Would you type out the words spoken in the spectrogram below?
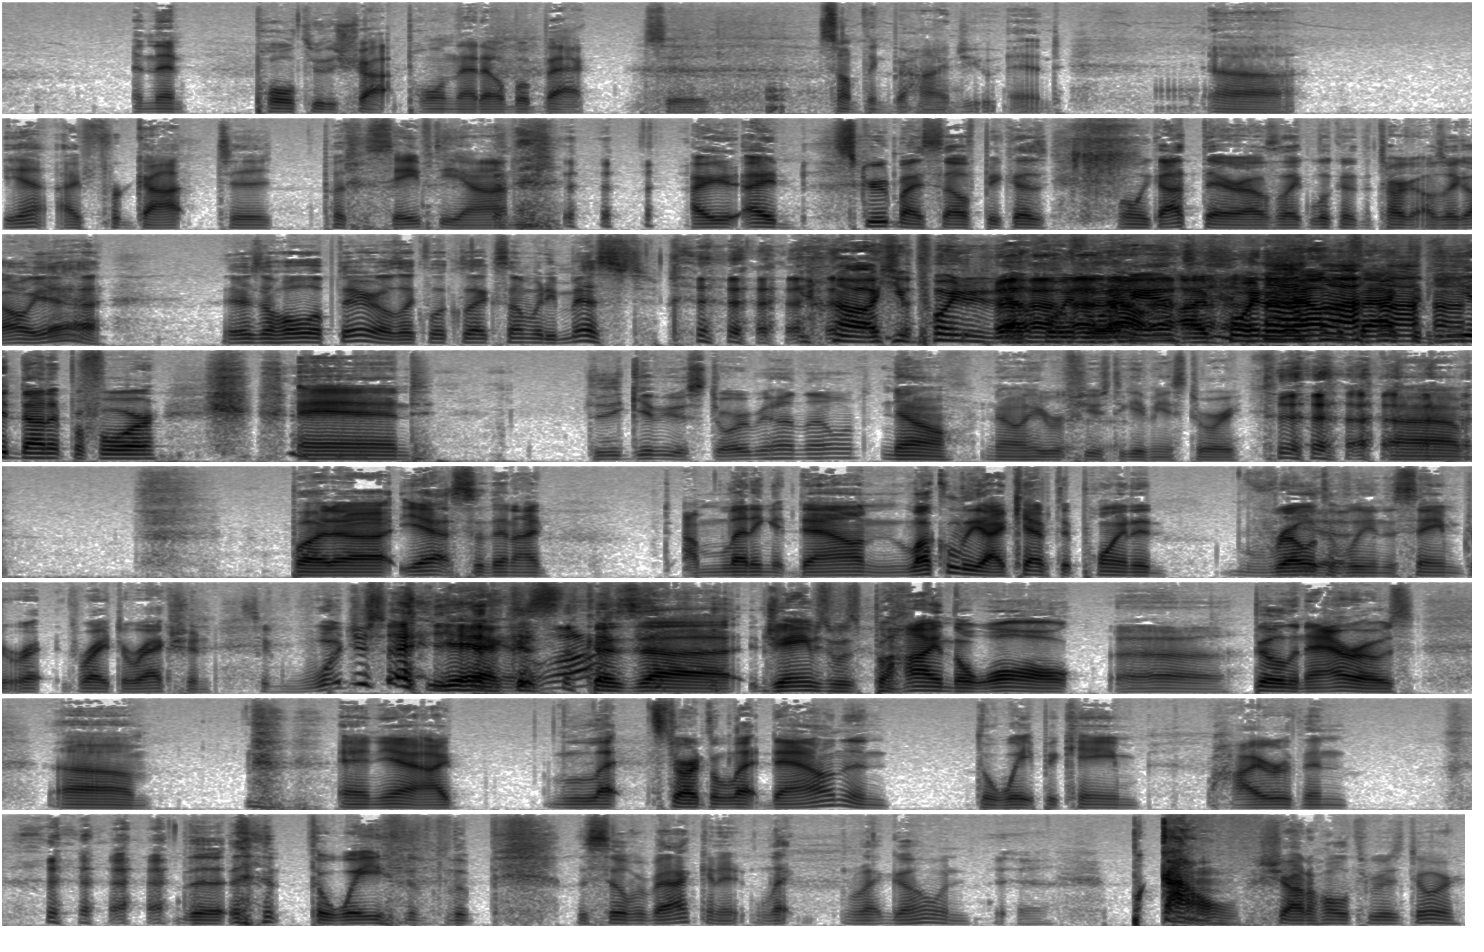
and then pull through the shot, pulling that elbow back to something behind you. And uh, yeah, I forgot to put the safety on. I I screwed myself because when we got there, I was like looking at the target. I was like, oh yeah. There's a hole up there. I was like, looks like somebody missed. oh, you pointed it I out. pointed it out. I pointed out the fact that he had done it before, and Did he give you a story behind that one? no, no, he refused to give me a story. Um, but uh, yeah, so then I, I'm letting it down. And luckily, I kept it pointed relatively in the same dire- right direction. It's like, what'd you say? Yeah, Yeah. because uh, James was behind the wall Uh, building arrows, um, and yeah, I let started to let down, and the weight became higher than the the weight of the the silverback, and it let let go and yeah. shot a hole through his door.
